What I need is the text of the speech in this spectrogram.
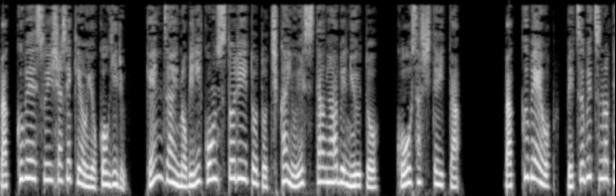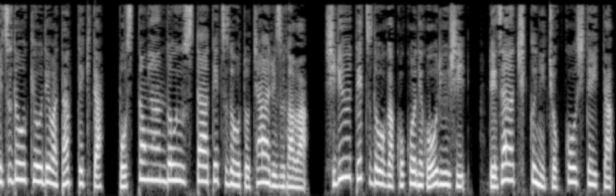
バックベー水車席を横切る、現在のビーコンストリートと近いウエスタンアベニューと交差していた。バックベイを別々の鉄道橋で渡ってきたボストンウースター鉄道とチャールズ川、支流鉄道がここで合流し、レザー地区に直行していた。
